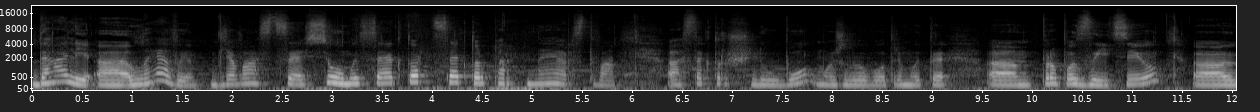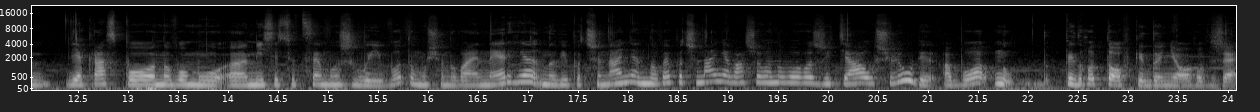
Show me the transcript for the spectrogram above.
Далі е, леви для вас це сьомий сектор, сектор партнерства, е, сектор шлюбу. Можливо, ви отримуєте Ем, пропозицію. Е, якраз по новому місяцю це можливо, тому що нова енергія, нові починання, нове починання вашого нового життя у шлюбі або ну, підготовки до нього вже.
